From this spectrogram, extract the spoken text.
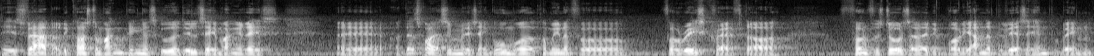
det er svært, og det koster mange penge at skal ud og deltage i mange race. Øh, og der tror jeg simpelthen, er en god måde at komme ind og få, få racecraft og få en forståelse af, hvor de andre bevæger sig hen på banen.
